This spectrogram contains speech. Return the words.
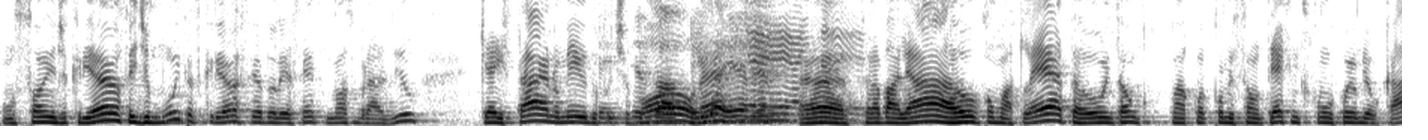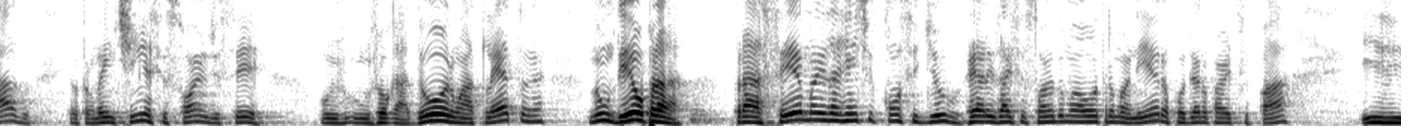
um sonho de criança e de muitas crianças e adolescentes do nosso Brasil, que é estar no meio do futebol, exato, né? é, né? É, É, é. trabalhar ou como atleta, ou então com uma co- comissão técnica, como foi o meu caso. Eu também tinha esse sonho de ser um jogador, um atleta, né? Não deu para para ser, mas a gente conseguiu realizar esse sonho de uma outra maneira, podendo participar e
